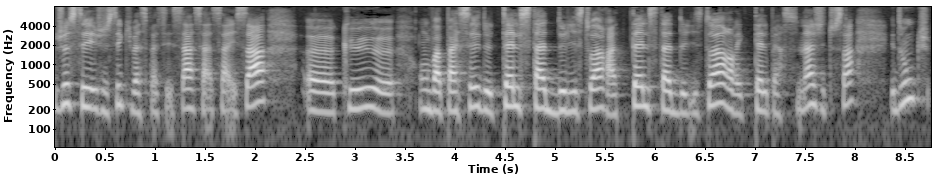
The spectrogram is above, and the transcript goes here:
je sais, je sais qu'il va se passer ça, ça, ça et ça, euh, que euh, on va passer de tel stade de l'histoire à tel stade de l'histoire avec tel personnage et tout ça. Et donc,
